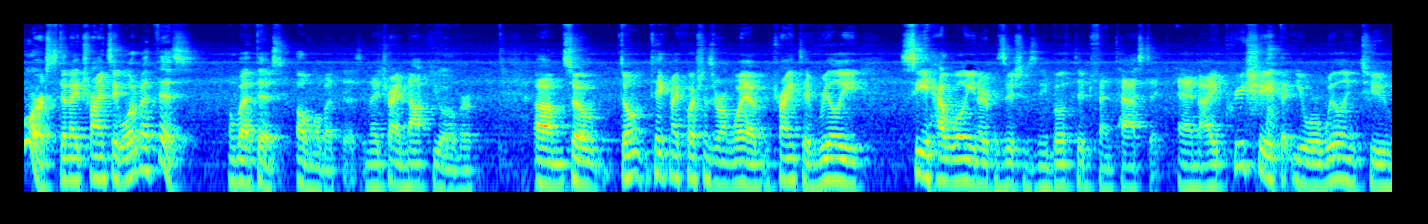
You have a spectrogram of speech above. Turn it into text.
course," then I try and say, "What about this? What about this? Oh, what about this?" And I try and knock you over. Um, so don't take my questions the wrong way. I'm trying to really see how well you know your positions, and you both did fantastic. And I appreciate that you were willing to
